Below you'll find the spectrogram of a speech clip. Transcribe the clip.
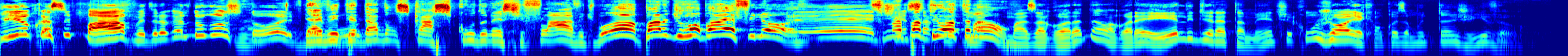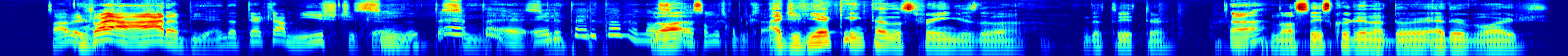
vinham com esse papo, entendeu? Ele não gostou. Ele ficou Deve ter puto. dado uns cascudos nesse Flávio, tipo, ô, para de roubar aí, filho. É, Isso não é patriota, não. Mas agora não, agora é ele diretamente com joia, que é uma coisa muito tangível. Sabe? Joia árabe, ainda tem aquela mística. Sim, É, sim, é, sim. Ele tá, ele tá numa situação muito complicada. Adivinha quem tá nos trends do, do Twitter? Hã? Nosso ex-coordenador, Éder Borges.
